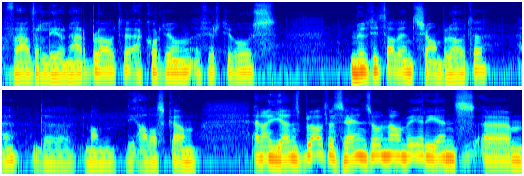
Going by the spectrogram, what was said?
vader Leonard Blaute, accordeon virtuoos. Multitalent Jean Blaute. Hè, de, man die alles kan. En dan Jens Blaute, zijn zoon dan weer. Jens ehm,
